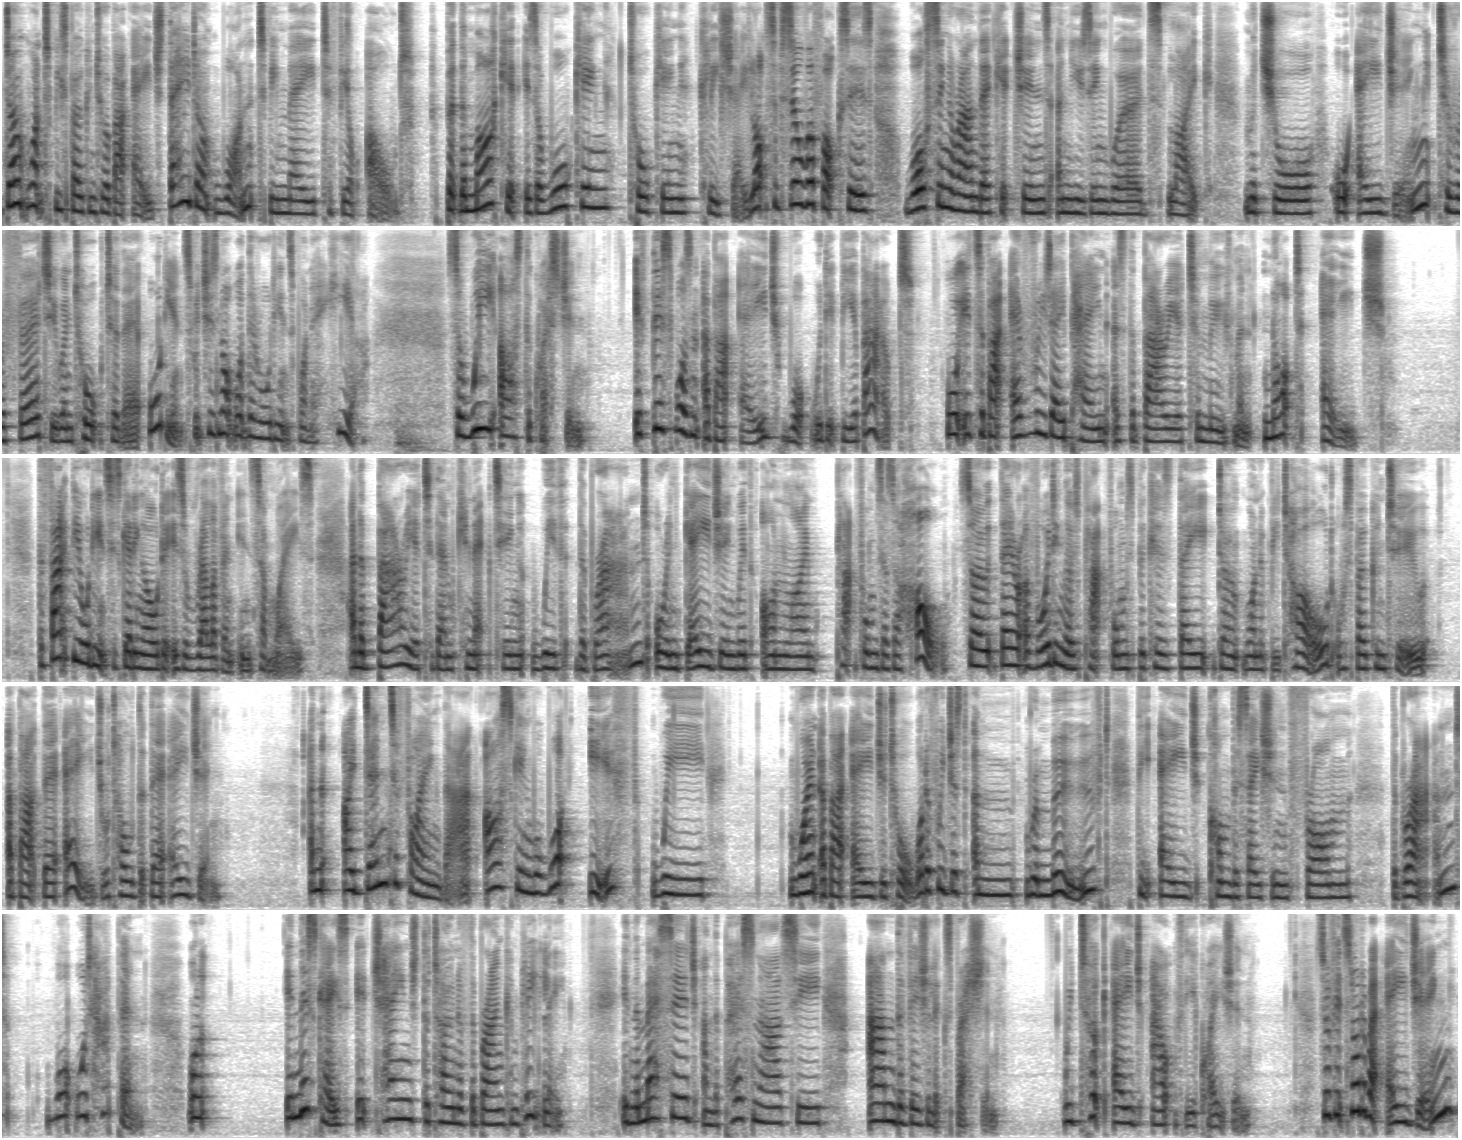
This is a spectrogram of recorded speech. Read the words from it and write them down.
don't want to be spoken to about age. They don't want to be made to feel old. But the market is a walking, talking cliche. Lots of silver foxes waltzing around their kitchens and using words like mature or aging to refer to and talk to their audience, which is not what their audience want to hear. So we asked the question if this wasn't about age, what would it be about? Well, it's about everyday pain as the barrier to movement, not age. The fact the audience is getting older is irrelevant in some ways and a barrier to them connecting with the brand or engaging with online platforms as a whole. So they're avoiding those platforms because they don't want to be told or spoken to about their age or told that they're aging. And identifying that, asking, well, what if we weren't about age at all? What if we just um, removed the age conversation from the brand what would happen? Well, in this case, it changed the tone of the brand completely in the message and the personality and the visual expression. We took age out of the equation. So if it's not about aging,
